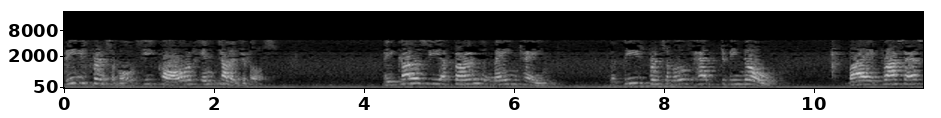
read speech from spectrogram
These principles he called intelligibles, because he affirmed and maintained that these principles had to be known by a process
